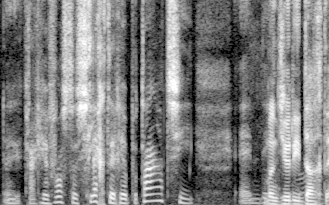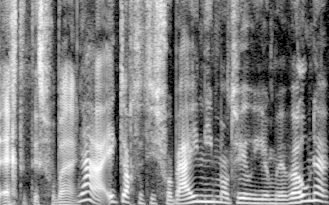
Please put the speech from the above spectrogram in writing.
dan krijg je vast een slechte reputatie. En Want jullie dachten echt, het is voorbij. ja, ik dacht het is voorbij. Niemand wil hier meer wonen.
